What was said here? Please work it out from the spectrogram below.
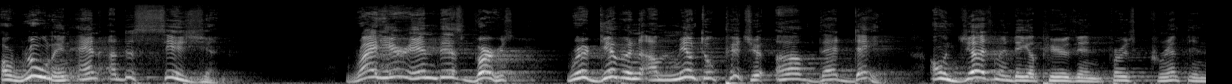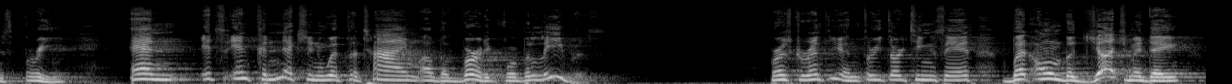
a ruling, and a decision. Right here in this verse, we're given a mental picture of that day. On judgment day appears in 1 Corinthians 3 and it's in connection with the time of the verdict for believers. 1 Corinthians 3:13 says, "But on the judgment day,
